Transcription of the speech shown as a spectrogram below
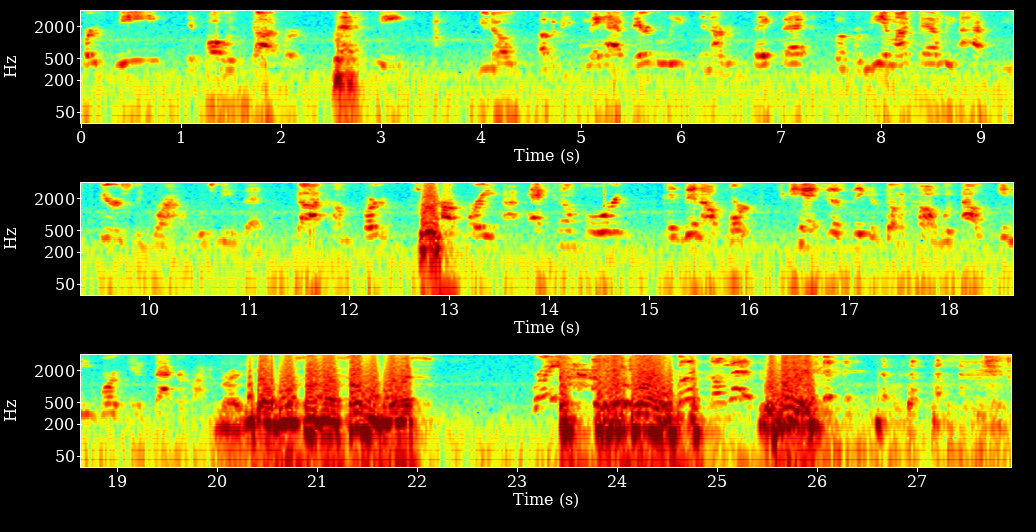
first, me is always God first. That's me. You know, other people may have their beliefs, and I respect that. But for me and my family, I have to be spiritually grounded, which means that God comes first. Right. I pray, I ask Him for it, and then I work. You can't just think it's going to come without any work and sacrifice, Right. You gotta bless something, have something to bless. right? Right. no mess. Right.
